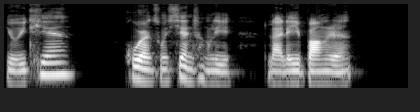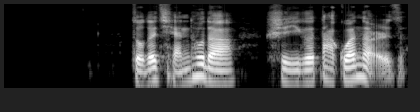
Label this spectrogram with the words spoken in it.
有一天。忽然从县城里来了一帮人，走在前头的是一个大官的儿子。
